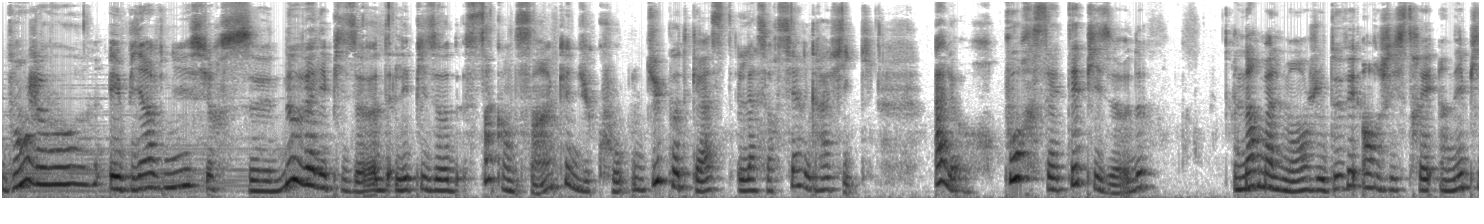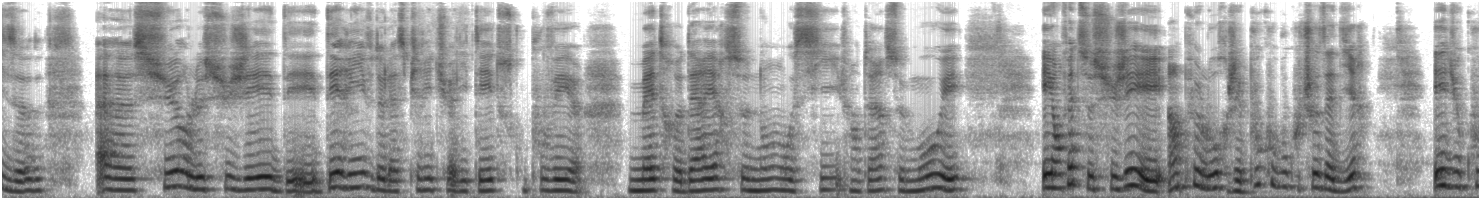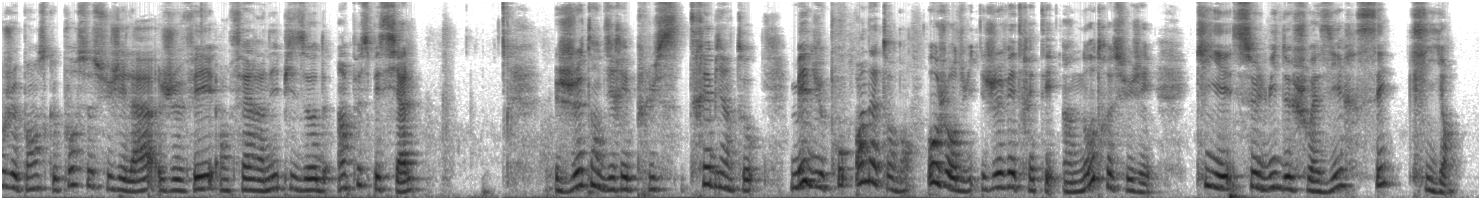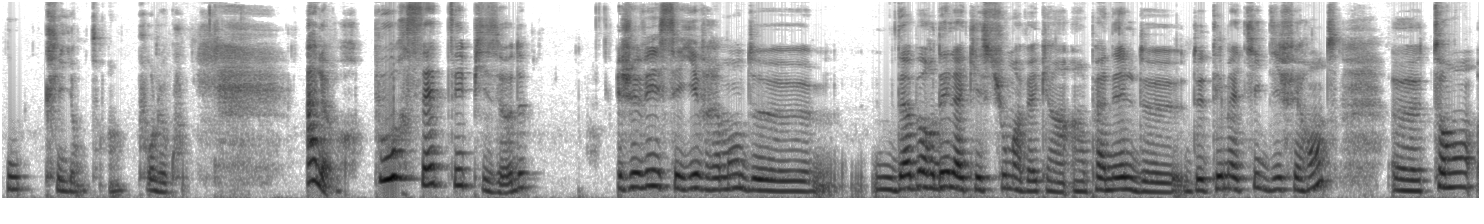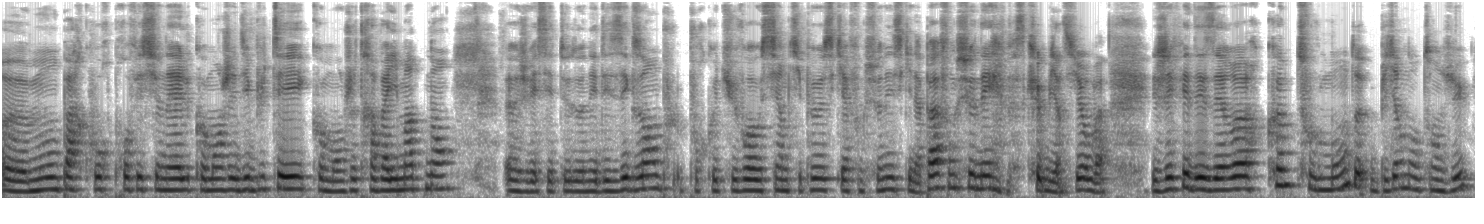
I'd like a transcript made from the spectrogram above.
Bonjour et bienvenue sur ce nouvel épisode, l'épisode 55 du coup du podcast La sorcière graphique. Alors, pour cet épisode, normalement je devais enregistrer un épisode euh, sur le sujet des dérives de la spiritualité, tout ce qu'on pouvait euh, mettre derrière ce nom aussi, enfin derrière ce mot et, et en fait ce sujet est un peu lourd, j'ai beaucoup beaucoup de choses à dire et du coup, je pense que pour ce sujet-là, je vais en faire un épisode un peu spécial. Je t'en dirai plus très bientôt. Mais du coup, en attendant, aujourd'hui, je vais traiter un autre sujet qui est celui de choisir ses clients ou clientes, hein, pour le coup. Alors, pour cet épisode, je vais essayer vraiment de d'aborder la question avec un, panel de thématiques différentes. Euh, tant euh, mon parcours professionnel, comment j'ai débuté, comment je travaille maintenant. Euh, je vais essayer de te donner des exemples pour que tu vois aussi un petit peu ce qui a fonctionné, ce qui n'a pas fonctionné, parce que bien sûr, bah, j'ai fait des erreurs comme tout le monde, bien entendu.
